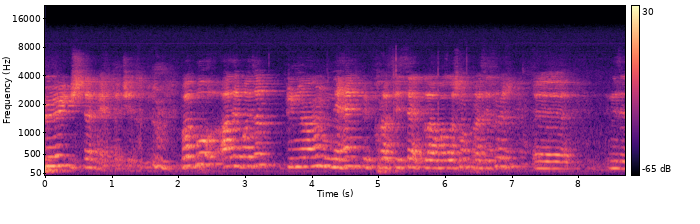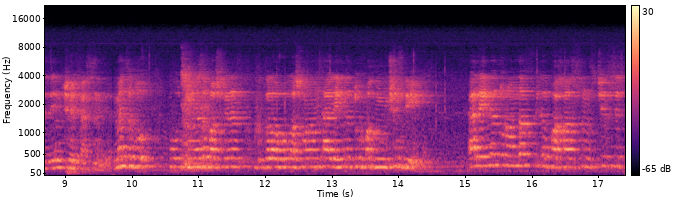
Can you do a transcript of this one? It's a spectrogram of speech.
Böyük işlər həyata keçirilir. Və bu Azərbaycan dünyanın nəhəng bir prosesə, qloballaşma prosesinə e, necə deyim, töhfəsini verir. Məncə bu, bu dünyada baş verən bu qloballaşmanın əleyhinə durmaq mümkün deyil. Əleyhinə duranda bir də baxarsınız ki, siz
